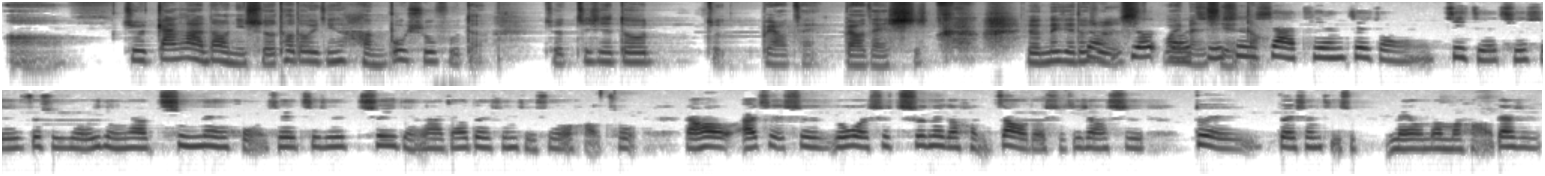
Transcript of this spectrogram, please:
啊，就是干辣到你舌头都已经很不舒服的，就这些都就不要再不要再试，就那些都是歪门邪道。尤其是夏天这种季节，其实就是有一点要清内火，所以其实吃一点辣椒对身体是有好处。然后，而且是如果是吃那个很燥的，实际上是。对对，身体是没有那么好，但是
